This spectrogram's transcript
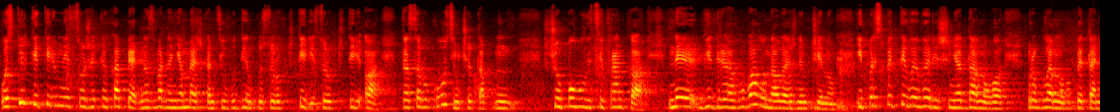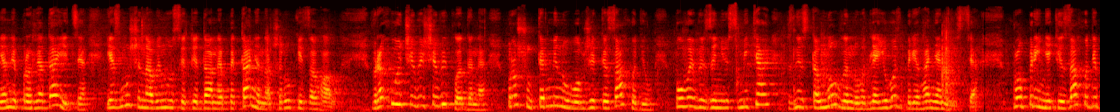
Оскільки керівництво ЖКХ 5 на звернення мешканців будинку 44, 44А та 48, що, та, що по вулиці Франка, не відреагувало належним чином і перспективи вирішення даного проблемного питання не проглядається, я змушена виносити дане питання на широкий загал. Врахуючи вище викладене, прошу терміново вжити заходів по вивезенню сміття з невстановленого для його зберігання місця. Про прийняті заходи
